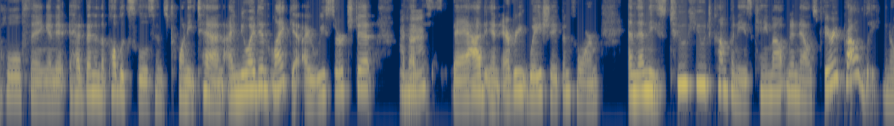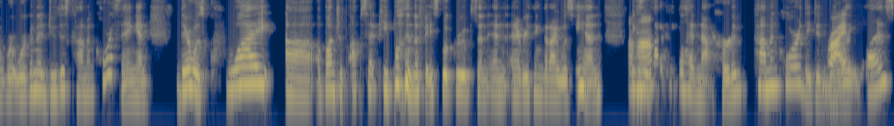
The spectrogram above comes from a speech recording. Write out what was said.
whole thing and it had been in the public school since 2010 i knew i didn't like it. I researched it. I mm-hmm. thought this is bad in every way shape and form. And then these two huge companies came out and announced very proudly you know we're, we're going to do this common core thing. And there was quite uh, a bunch of upset people in the facebook groups and, and, and everything that i was in because uh-huh. a lot of people had not heard of common core. They didn't right. know what it was.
